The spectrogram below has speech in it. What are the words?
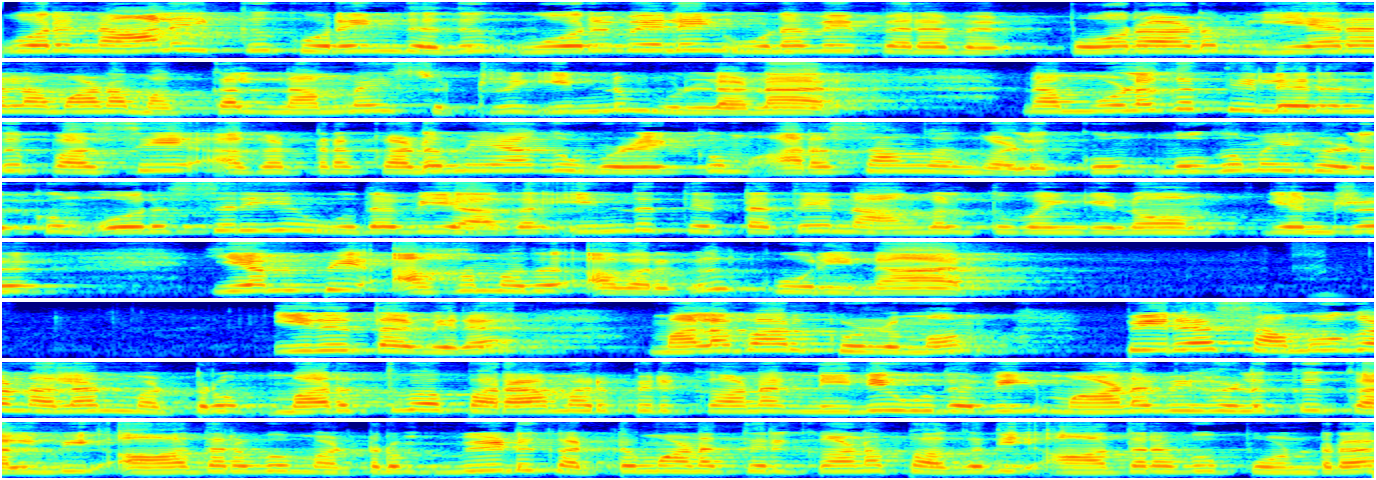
ஒரு நாளைக்கு குறைந்தது ஒருவேளை உணவை பெற போராடும் ஏராளமான மக்கள் நம்மை சுற்றி இன்னும் உள்ளனர். நம் உலகத்திலிருந்து பசியை அகற்ற கடுமையாக உழைக்கும் அரசாங்கங்களுக்கும் முகமைகளுக்கும் ஒரு சிறிய உதவியாக இந்த திட்டத்தை நாங்கள் துவங்கினோம் என்று எம்பி அகமது அவர்கள் கூறினார். இது தவிர மலபார் குழுமம் பிற சமூக நலன் மற்றும் மருத்துவ பராமரிப்பிற்கான நிதி உதவி மாணவிகளுக்கு கல்வி ஆதரவு மற்றும் வீடு கட்டுமானத்திற்கான பகுதி ஆதரவு போன்ற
